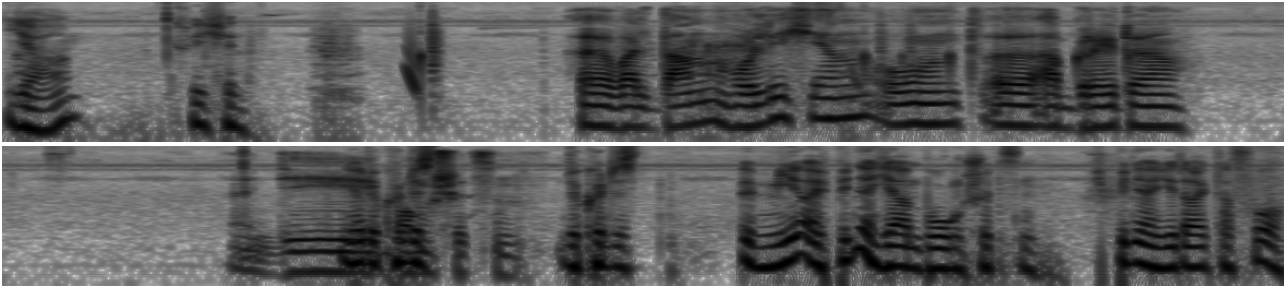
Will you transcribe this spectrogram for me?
Ja, krieg ich hin. Äh, weil dann hole ich ihn und äh, upgrade die Ja, du könntest- Bogenschützen. Du könntest mir, ich bin ja hier am Bogenschützen. Ich bin ja hier direkt davor.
